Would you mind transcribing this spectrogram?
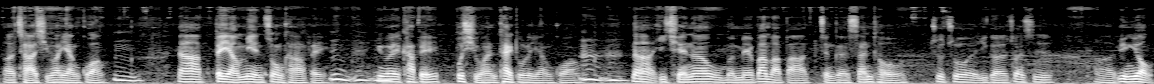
呃，茶喜欢阳光，嗯，那背阳面种咖啡，嗯嗯，因为咖啡不喜欢太多的阳光，嗯嗯，那以前呢，我们没有办法把整个山头就做一个算是呃运用，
